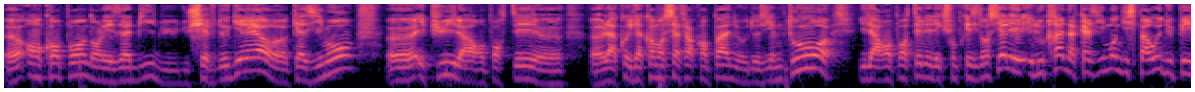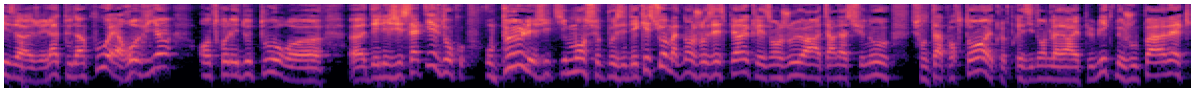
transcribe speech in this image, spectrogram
en campant dans les habits du, chef de guerre quasiment, et puis il a remporté, la, il a commencé à faire campagne au deuxième tour, il a remporté l'élection présidentielle et, et l'Ukraine a quasiment disparu du paysage. Et là tout d'un coup elle revient entre les deux tours euh, euh, des législatives. Donc on peut légitimement se poser des questions. Maintenant, j'ose espérer que les enjeux internationaux sont importants et que le président de la République ne joue pas avec.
